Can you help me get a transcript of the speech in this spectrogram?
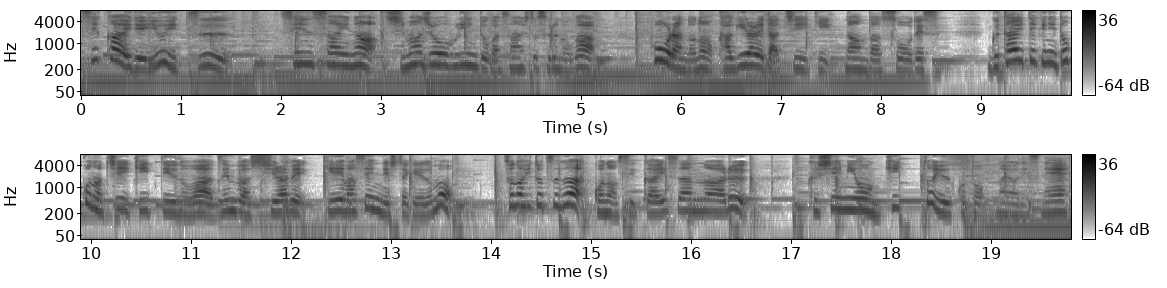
世界で唯一繊細な島状フリントが産出するのがポーランドの限られた地域なんだそうです。具体的にどこの地域っていうのは全部は調べきれませんでしたけれどもその一つがこの世界遺産のあるクシェミオン機ということのようですね。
